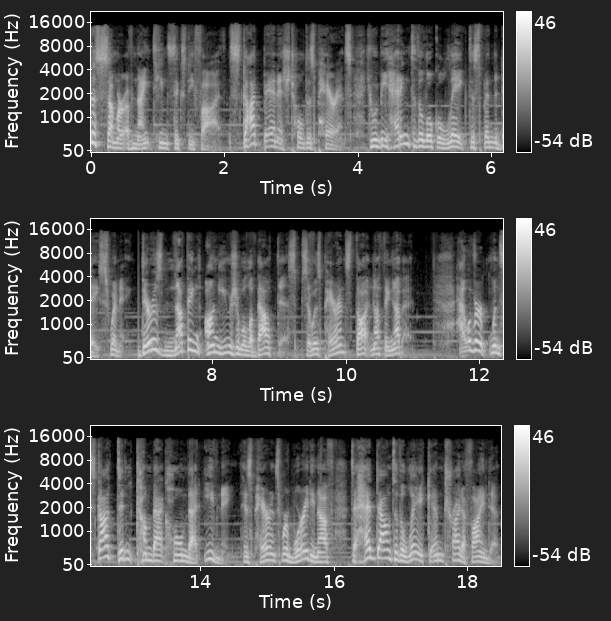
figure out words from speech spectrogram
the summer of 1965, Scott Banish told his parents he would be heading to the local lake to spend the day swimming. There is nothing unusual about this, so his parents thought nothing of it. However, when Scott didn't come back home that evening, his parents were worried enough to head down to the lake and try to find him.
